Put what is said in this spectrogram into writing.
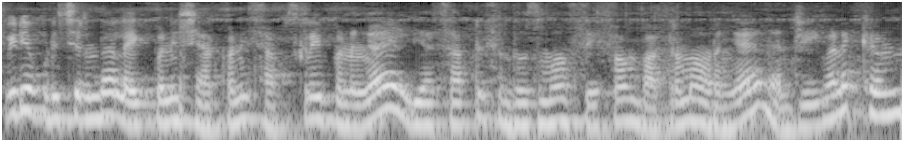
வீடியோ பிடிச்சிருந்தா லைக் பண்ணி ஷேர் பண்ணி சப்ஸ்கிரைப் பண்ணுங்கள் இல்லையா சாப்பிட்டு சந்தோஷமாக சேஃபாக பத்திரமா வருங்க. நன்றி வணக்கம்.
